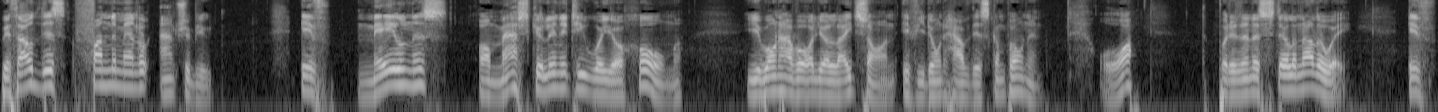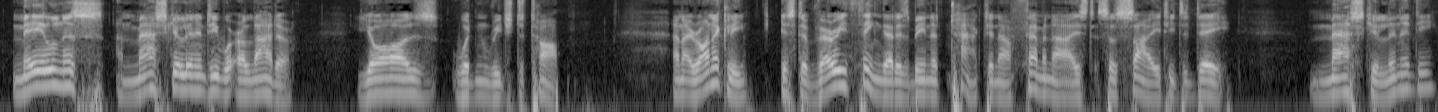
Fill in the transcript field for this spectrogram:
without this fundamental attribute, if maleness or masculinity were your home, you won't have all your lights on if you don't have this component. Or, put it in a still another way, if maleness and masculinity were a ladder, yours wouldn't reach the top. And ironically, it's the very thing that is being attacked in our feminized society today masculinity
